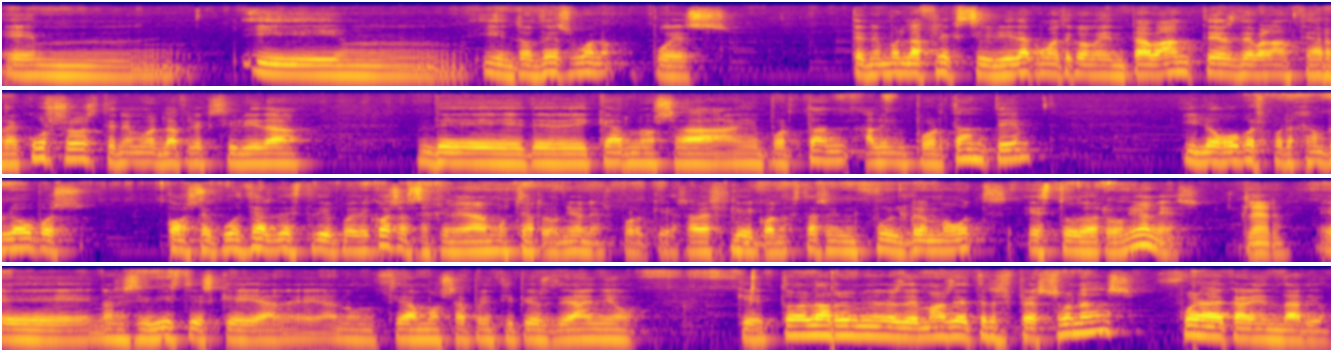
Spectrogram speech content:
Em, y, y entonces, bueno, pues tenemos la flexibilidad, como te comentaba antes, de balancear recursos, tenemos la flexibilidad de, de dedicarnos a, a lo importante y luego, pues por ejemplo, pues consecuencias de este tipo de cosas, se generan muchas reuniones, porque sabes que cuando estás en full remote es todo reuniones. Claro. Eh, no sé si visteis que eh, anunciamos a principios de año que todas las reuniones de más de tres personas fuera del calendario.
